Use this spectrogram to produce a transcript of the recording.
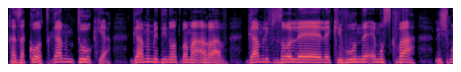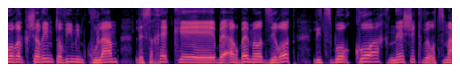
חזקות, גם עם טורקיה, גם עם מדינות במערב, גם לפזול אה, לכיוון אה, מוסקבה, לשמור על קשרים טובים עם כולם, לשחק אה, בהרבה מאוד זירות, לצבור כוח, נשק ועוצמה.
